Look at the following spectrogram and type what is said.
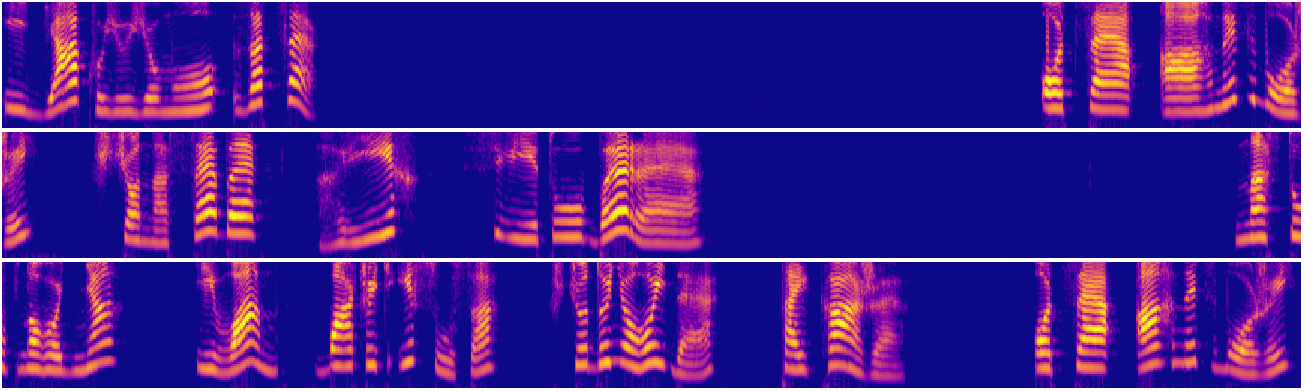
і дякую йому за це. Оце агнець Божий, що на себе гріх світу бере. Наступного дня Іван бачить Ісуса, що до нього йде, та й каже: Оце агнець Божий,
